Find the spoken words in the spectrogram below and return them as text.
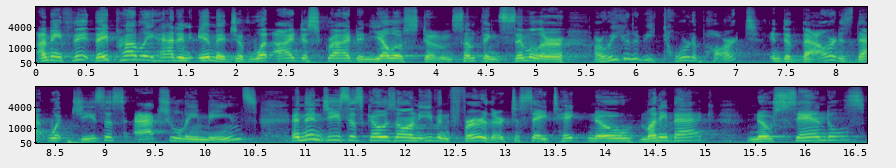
I mean, th- they probably had an image of what I described in Yellowstone, something similar. Are we going to be torn apart and devoured? Is that what Jesus actually means? And then Jesus goes on even further to say, Take no money bag, no sandals.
